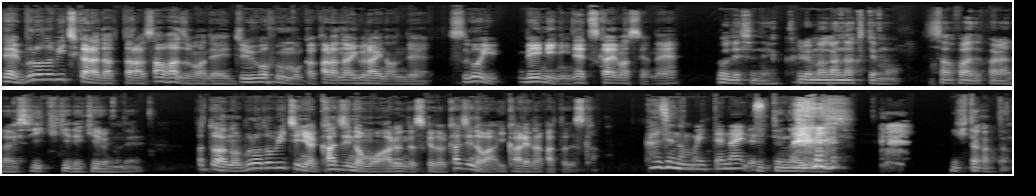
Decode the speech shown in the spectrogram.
で、ブロードビーチからだったらサーファーズまで15分もかからないぐらいなんで、すごい便利にね、使えますよね。そうですね。車がなくてもサーファーズパラダイス行き来できるので、あとあの、ブロードビーチにはカジノもあるんですけど、カジノは行かれなかったですか？カジノも行ってないです行っ。てないです。行きたかったの。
